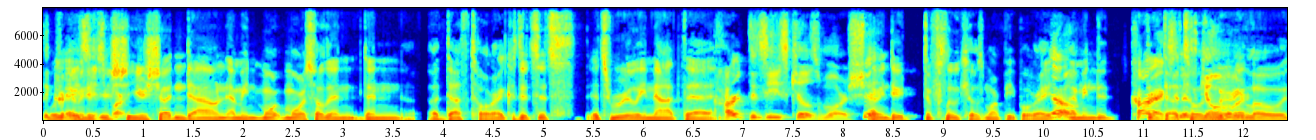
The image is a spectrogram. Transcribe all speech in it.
the Well, yeah, I mean, part. you're shutting down. I mean, more more so than than a death toll, right? Because it's it's it's really not that. Heart disease kills more. Shit. I mean, dude, the flu kills more people, right? Yo, I mean, the, Car the death accidents toll is very more. low.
